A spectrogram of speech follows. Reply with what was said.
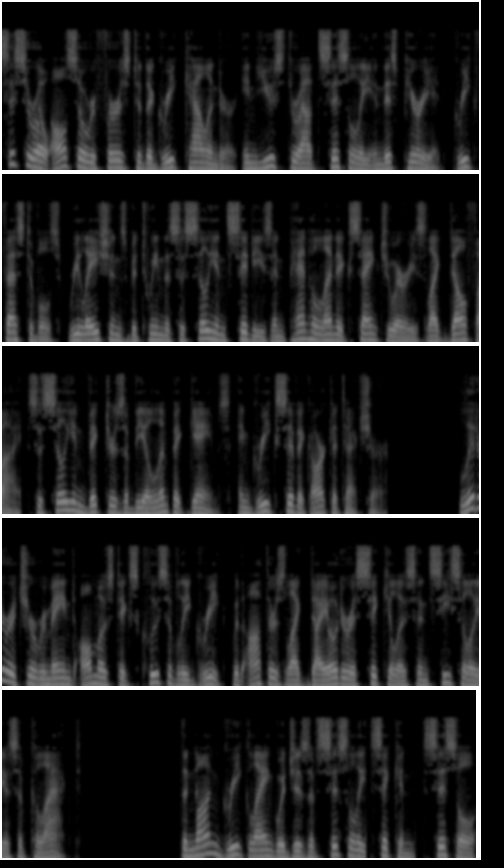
Cicero also refers to the Greek calendar in use throughout Sicily in this period, Greek festivals, relations between the Sicilian cities and Panhellenic sanctuaries like Delphi, Sicilian victors of the Olympic Games, and Greek civic architecture. Literature remained almost exclusively Greek, with authors like Diodorus Siculus and Caecilius of Calacte. The non-Greek languages of Sicily Sican, Sicel,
